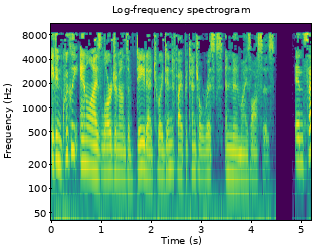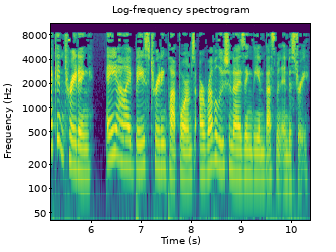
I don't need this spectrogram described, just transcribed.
It can quickly analyze large amounts of data to identify potential risks and minimize losses. In second trading, AI-based trading platforms are revolutionizing the investment industry.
